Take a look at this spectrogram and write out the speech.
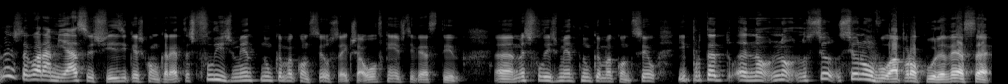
mas agora ameaças físicas concretas, felizmente nunca me aconteceu. Sei que já houve quem as tivesse tido, mas felizmente nunca me aconteceu. E, portanto, não, não, se, eu, se eu não vou à procura dessa,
